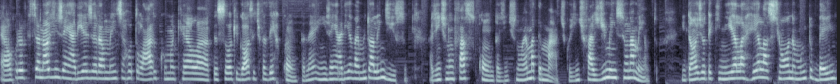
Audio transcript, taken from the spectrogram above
É, o profissional de engenharia geralmente é rotulado como aquela pessoa que gosta de fazer conta, né? E engenharia vai muito além disso. A gente não faz conta, a gente não é matemático, a gente faz dimensionamento. Então a geotecnia ela relaciona muito bem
